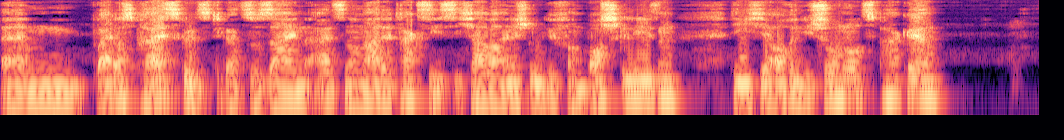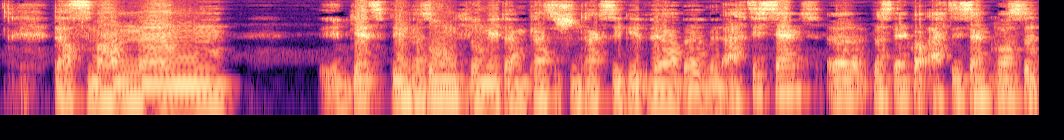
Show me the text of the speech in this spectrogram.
ähm, weitaus preisgünstiger zu sein als normale Taxis. Ich habe eine Studie von Bosch gelesen, die ich hier auch in die Shownotes packe, dass man ähm, jetzt den Personenkilometer im klassischen Taxigewerbe mit 80 Cent, äh, dass der 80 Cent kostet.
